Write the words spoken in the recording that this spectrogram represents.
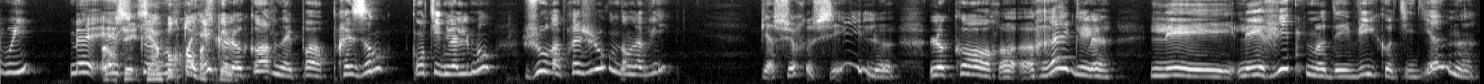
oui, mais est-ce que vous important croyez parce que... que- le corps n'est pas présent continuellement, jour après jour dans la vie? Bien sûr que si, le, le corps euh, règle les, les rythmes des vies quotidiennes.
